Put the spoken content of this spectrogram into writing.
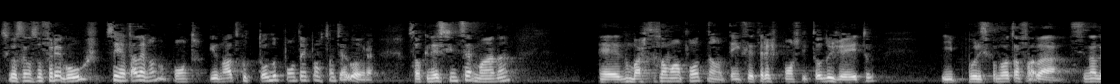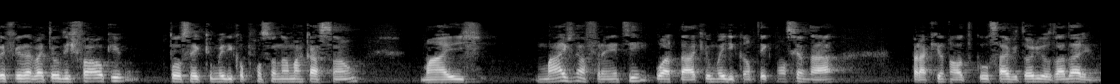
se você não sofrer gols, você já está levando um ponto. E o Náutico, todo ponto é importante agora. Só que nesse fim de semana, é, não basta somar um ponto não, tem que ser três pontos de todo jeito. E por isso que eu volto a falar. Se na defesa vai ter um desfalque, torcer que o meio de campo funcione na marcação, mas mais na frente, o ataque, o meio de campo tem que funcionar para que o Náutico saia vitorioso lá da arena.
